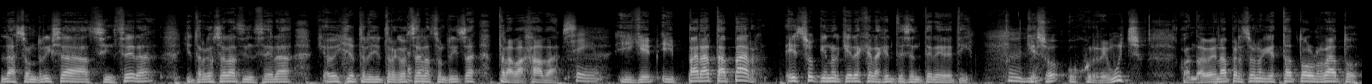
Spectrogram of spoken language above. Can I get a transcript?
la sonrisa sincera y otra cosa es la sincera, otra, y otra cosa es la sonrisa trabajada. Sí. Y que y para tapar eso que no quieres que la gente se entere de ti, que eso ocurre mucho. Cuando hay una persona que está todo el rato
